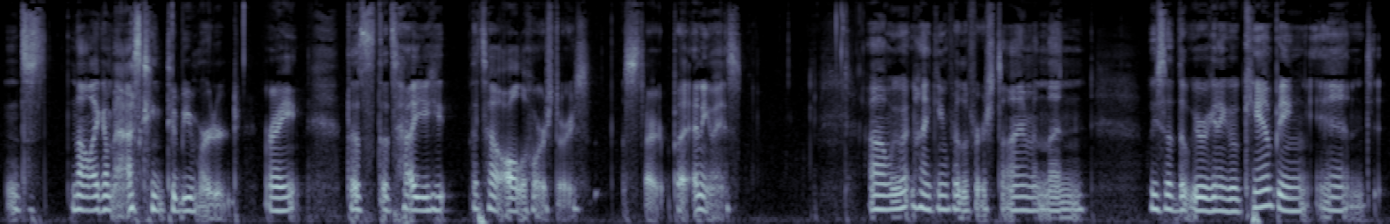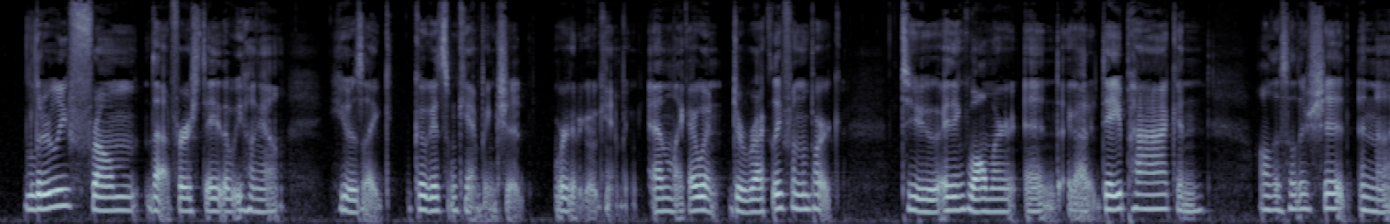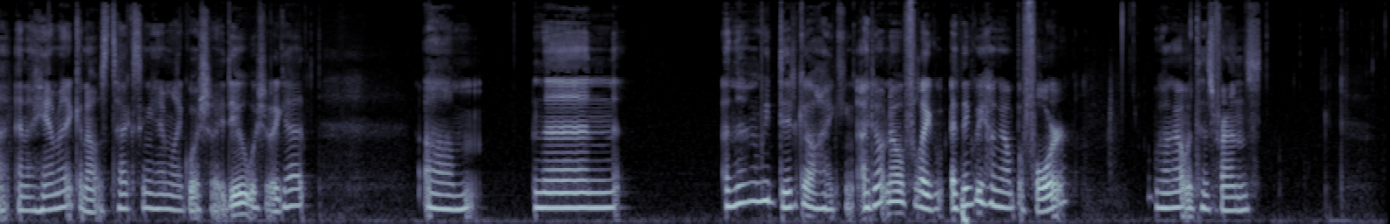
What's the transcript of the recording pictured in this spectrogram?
it's not like I'm asking to be murdered, right? That's that's how you that's how all the horror stories start. But anyways, um, we went hiking for the first time, and then we said that we were gonna go camping. And literally from that first day that we hung out, he was like, "Go get some camping shit. We're gonna go camping." And like I went directly from the park to I think Walmart, and I got a day pack and all this other shit and a, and a hammock and I was texting him like what should I do? What should I get? Um and then and then we did go hiking. I don't know if like I think we hung out before. We hung out with his friends.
